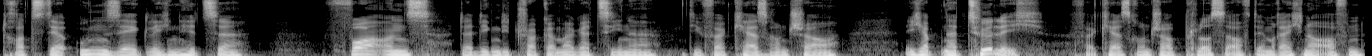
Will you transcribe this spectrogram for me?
trotz der unsäglichen Hitze. Vor uns, da liegen die Trucker-Magazine, die Verkehrsrundschau. Ich habe natürlich Verkehrsrundschau Plus auf dem Rechner offen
